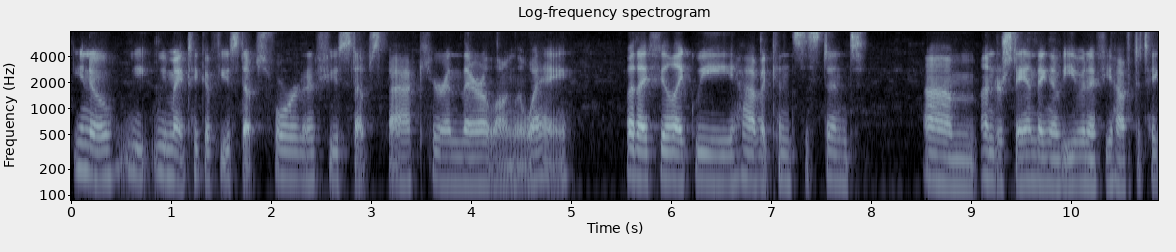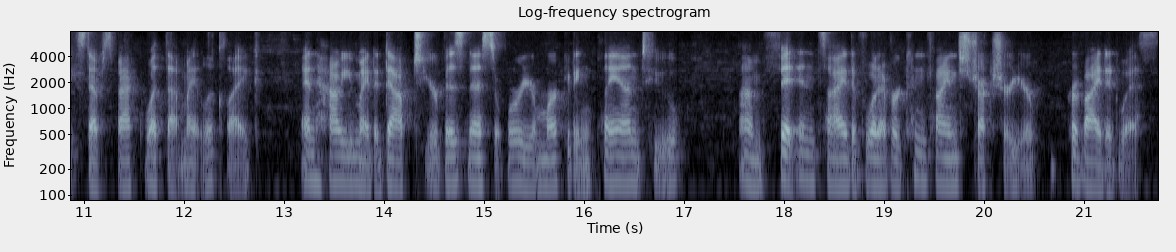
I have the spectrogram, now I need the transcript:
you know we we might take a few steps forward and a few steps back here and there along the way, but I feel like we have a consistent um, understanding of even if you have to take steps back, what that might look like, and how you might adapt your business or your marketing plan to um, fit inside of whatever confined structure you're provided with,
